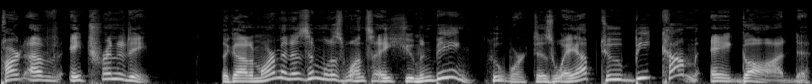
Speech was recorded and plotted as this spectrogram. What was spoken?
part of a trinity. The God of Mormonism was once a human being who worked his way up to become a God.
